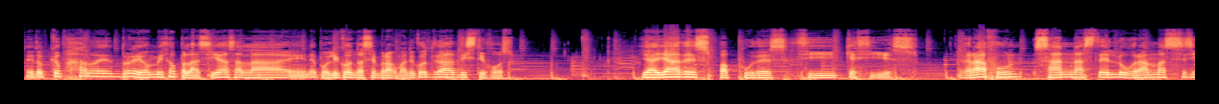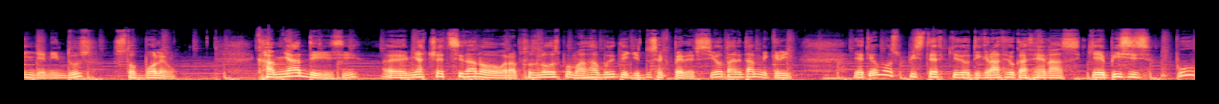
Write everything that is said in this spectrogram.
Ε, το πιο πάνω είναι προϊόν μυθοπλασίας, αλλά είναι πολύ κοντά στην πραγματικότητα δυστυχώς. Γιαγιάδες, παππούδες, θείοι και θείες. Γράφουν σαν να στέλνουν γράμμα σε συγγενεί τους στον πόλεμο. Καμιά αντίρρηση, ε, μια και έτσι ήταν ο γραπτός λόγος που μάθαμε από τη δική τους εκπαίδευση όταν ήταν μικροί. Γιατί όμως πιστεύετε ότι γράφει ο καθένας και επίσης πού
